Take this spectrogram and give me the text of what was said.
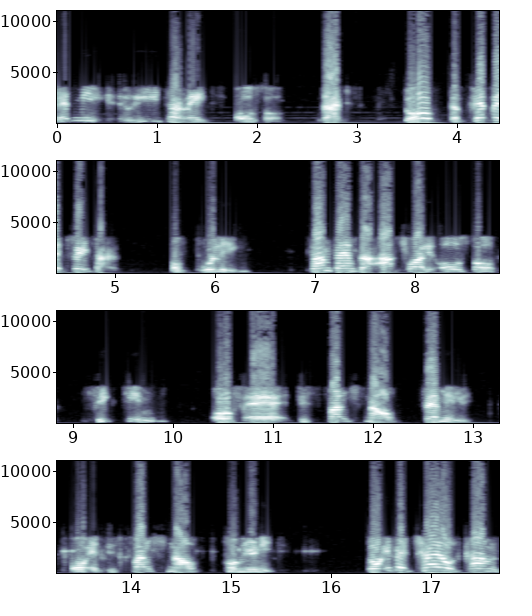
let me reiterate also that though the perpetrators of bullying sometimes are actually also victims of a dysfunctional family or a dysfunctional community. So if a child comes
